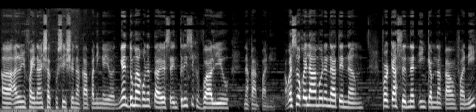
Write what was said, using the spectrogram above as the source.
uh, ano yung financial position ng company ngayon. Ngayon, dumako na tayo sa intrinsic value ng company. Okay, so kailangan muna natin ng forecasted net income ng company.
